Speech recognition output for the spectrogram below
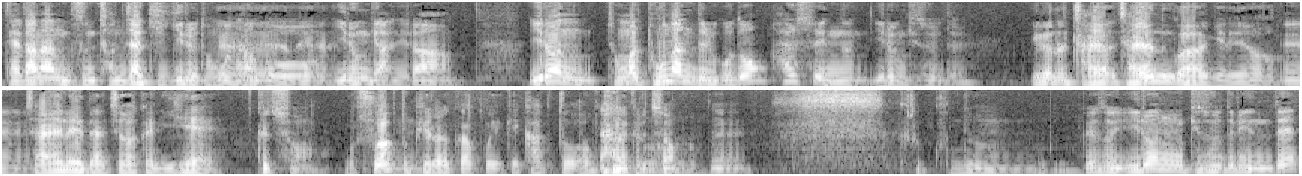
대단한 무슨 전자기기를 동원하고 네, 네, 네. 이런 게 아니라 이런 정말 돈 안 들고도 할 수 있는 이런 기술들. 이거는 자연 자연과학이네요. 예. 자연에 대한 정확한 이해. 그렇죠. 뭐 수학도 필요할 것 같고 이렇게 각도. 그렇죠. 어, 예. 그렇군요. 음. 그래서 이런 기술들이 있는데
